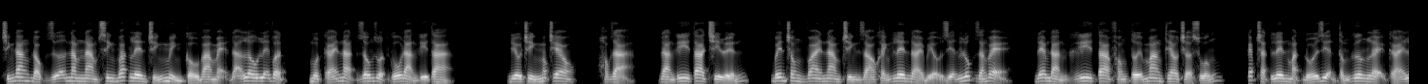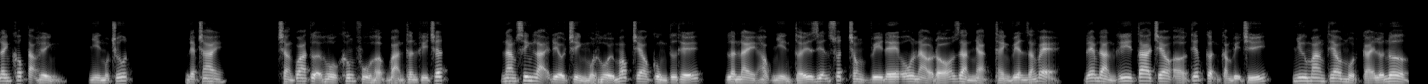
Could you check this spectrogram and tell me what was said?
chính đang đọc giữa năm nam sinh vác lên chính mình cầu ba mẹ đã lâu lễ vật, một cái nạt rông ruột gỗ đàn guitar. Điều chỉnh móc treo, học giả, đàn guitar chi luyến, bên trong vai nam chính giáo khánh lên đài biểu diễn lúc dáng vẻ, đem đàn guitar phóng tới mang theo trở xuống, kép chặt lên mặt đối diện tấm gương lệ cái lanh khốc tạo hình, nhìn một chút. Đẹp trai. Chẳng qua tựa hồ không phù hợp bản thân khí chất. Nam sinh lại điều chỉnh một hồi móc treo cùng tư thế lần này học nhìn thấy diễn xuất trong video nào đó giàn nhạc thành viên dáng vẻ, đem đàn guitar treo ở tiếp cận cầm vị trí, như mang theo một cái lớn nơ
